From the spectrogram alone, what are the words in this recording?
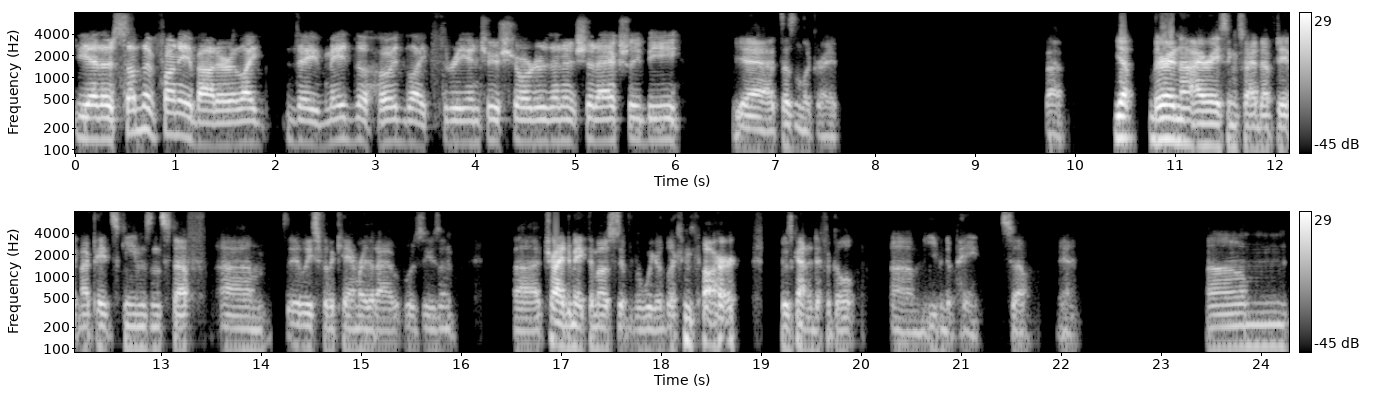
Yeah, there's something funny about her. Like they made the hood like three inches shorter than it should actually be. Yeah, it doesn't look right. But yep, they're in uh, iRacing, so I had to update my paint schemes and stuff. Um, at least for the Camry that I was using. Uh, tried to make the most of the weird looking car. It was kind of difficult, um, even to paint. So yeah. Um,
